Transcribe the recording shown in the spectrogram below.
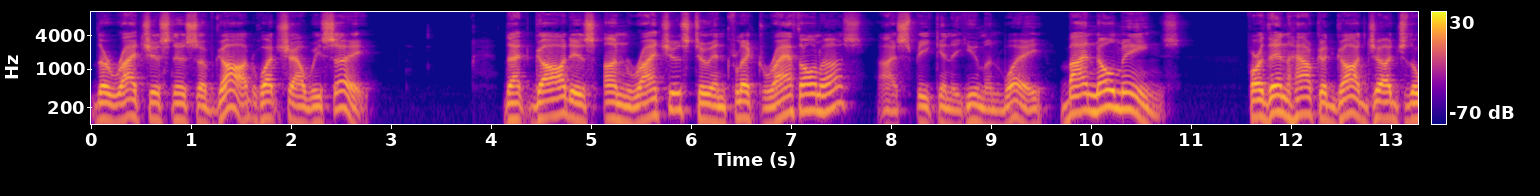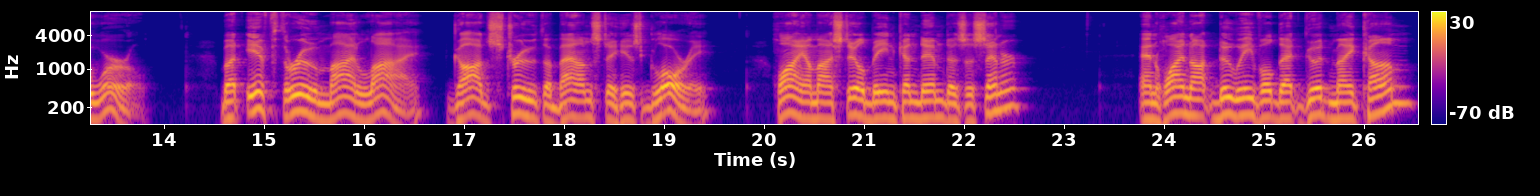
the righteousness of God, what shall we say? That God is unrighteous to inflict wrath on us? I speak in a human way. By no means. For then how could God judge the world? But if through my lie, God's truth abounds to his glory, why am I still being condemned as a sinner? And why not do evil that good may come,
